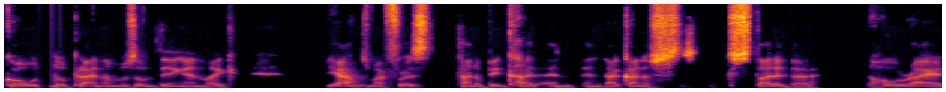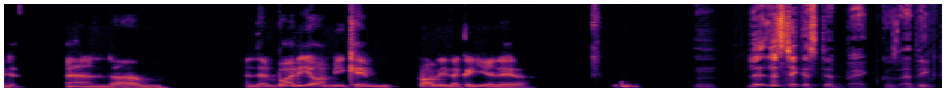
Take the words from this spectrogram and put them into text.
gold or platinum or something. And like, yeah, it was my first kind of big cut, and and that kind of started the the whole ride. And um, and then "Body on Me" came probably like a year later. Let, us take a step back because I think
